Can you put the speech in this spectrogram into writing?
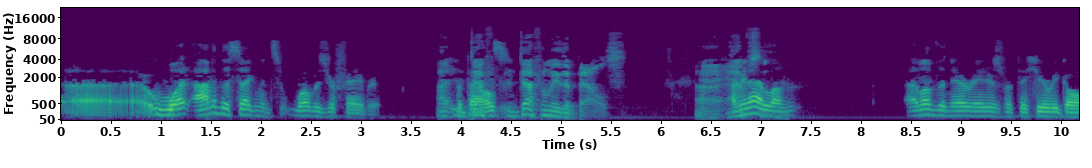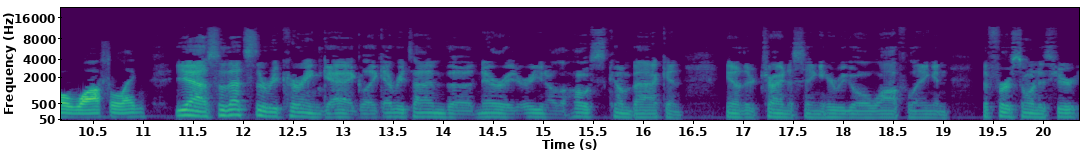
uh, what out of the segments? What was your favorite? I- the def- bells? definitely the bells. Uh, I mean, I love, I love the narrators with the "Here we go" waffling. Yeah, so that's the recurring gag. Like every time the narrator, you know, the hosts come back and you know they're trying to sing "Here we go waffling," and the first one is here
